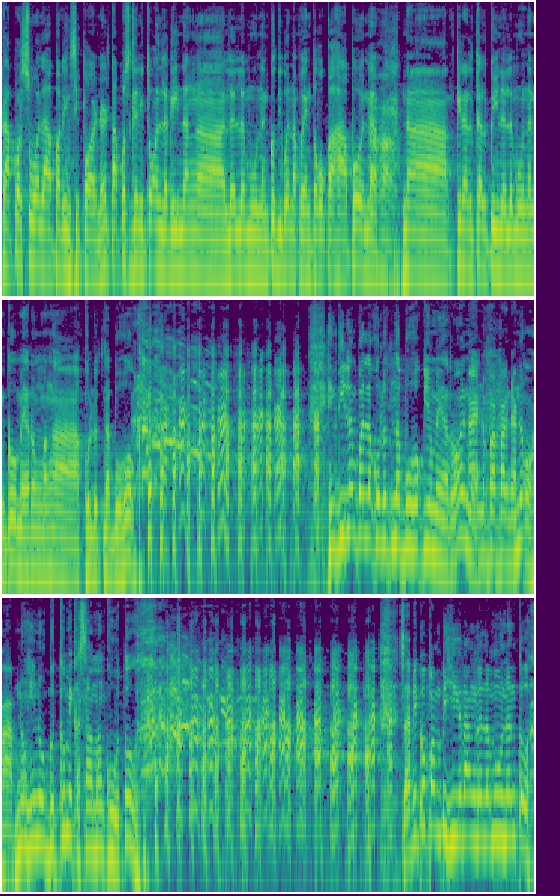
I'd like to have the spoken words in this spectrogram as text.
Tapos wala pa rin si partner. Tapos ganito ang lagay ng ah, lalamunan ko. Di ba nakwento ko kahapon na, na kinalkal ko yung lalamunan ko. Merong mga kulot na buhok. Hindi lang pala kulot na buhok yung meron. Ano pa bang nakuha mo? Nung, hinugot ko, may kasamang kuto. Sabi ko, pambihirang lalamunan to.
